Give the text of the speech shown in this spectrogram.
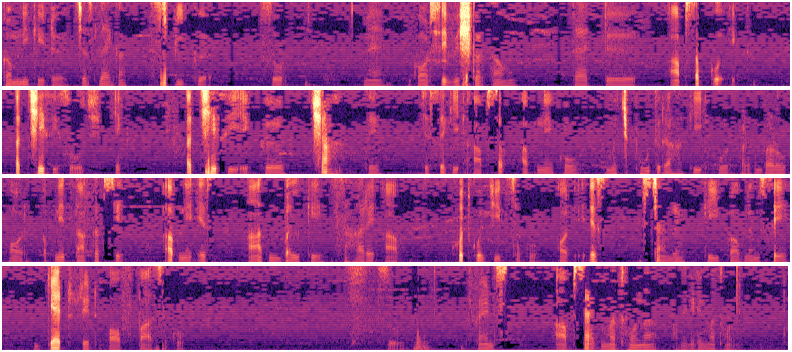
communicator just like a speaker. So मैं गॉड से विश करता हूँ दैट uh, आप सबको एक अच्छी सी सोच एक अच्छी सी एक चाह दे जिससे कि आप सब अपने को मज़बूत राह की ओर बढ़ो और अपने ताकत से अपने इस आत्मबल के सहारे आप खुद को जीत सको और इस स्टैंडर्ड की प्रॉब्लम से गेट रिड ऑफ़ पा सको। सो फ्रेंड्स आप website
